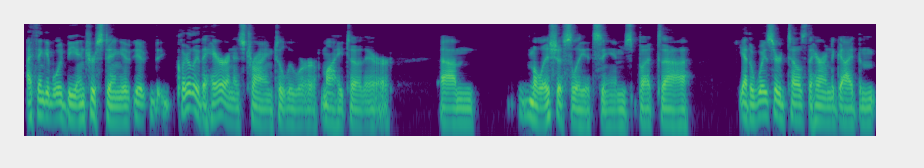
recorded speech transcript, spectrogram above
I think it would be interesting. It, it, clearly, the Heron is trying to lure Mahito there. Um, maliciously, it seems. But uh, yeah, the wizard tells the heron to guide them,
